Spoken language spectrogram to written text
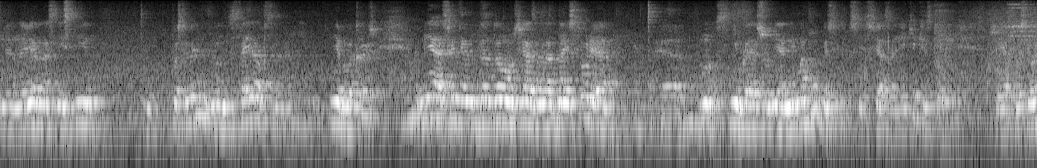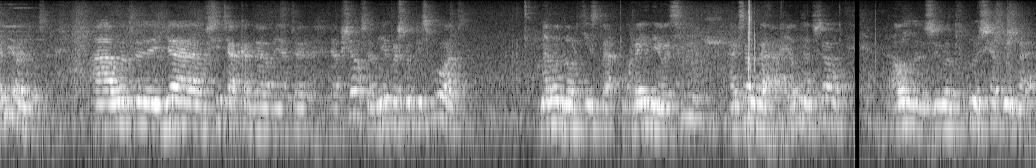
наверное, снесли после войны, он стоял, не было крыш. У меня с этим домом связана одна история, э, ну, с ним, конечно, у меня не могло быть связано никаких историй, что я после войны родился. А вот э, я в сетях, когда я это общался, мне пришло письмо от народного артиста Украины и России Александра Гая. Он написал, а он живет, ну сейчас не знаю,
